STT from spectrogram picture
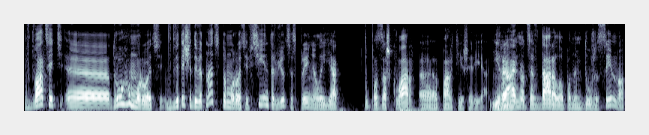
В 22-му році, в 2019 році всі інтерв'ю це сприйняли як тупо зашквар е, партії Шарія. І Мгм. реально це вдарило по ним дуже сильно,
